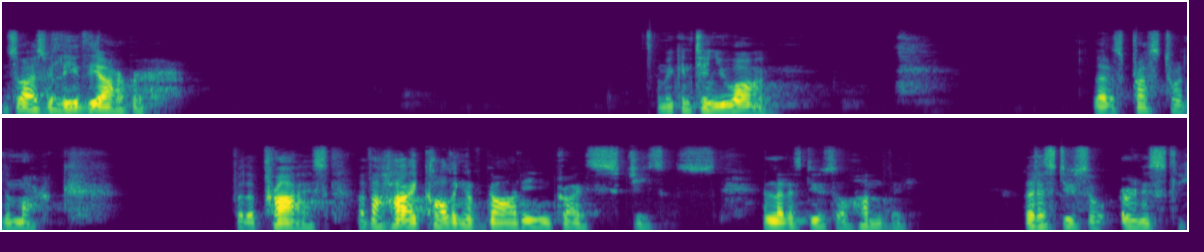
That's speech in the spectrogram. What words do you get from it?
And so as we leave the arbor and we continue on, let us press toward the mark for the prize of the high calling of God in Christ Jesus. And let us do so humbly. Let us do so earnestly.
